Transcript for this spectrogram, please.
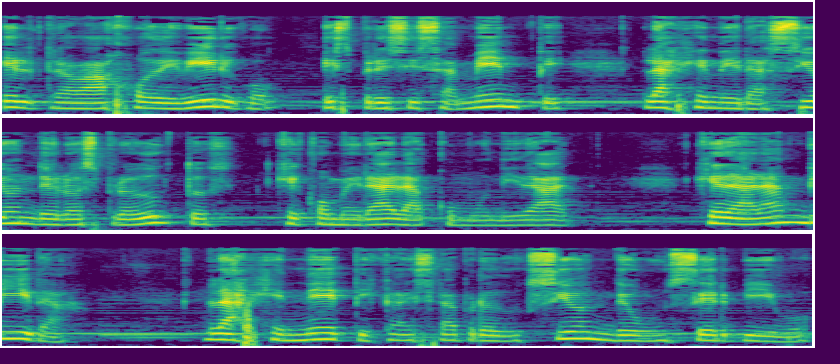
El trabajo de Virgo es precisamente la generación de los productos que comerá la comunidad, que darán vida. La genética es la producción de un ser vivo,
